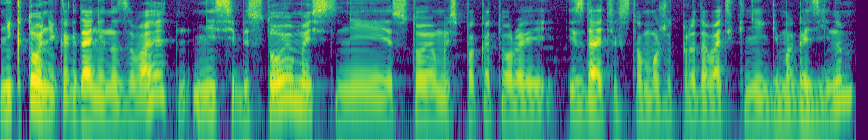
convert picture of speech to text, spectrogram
никто никогда не называет ни себестоимость, ни стоимость, по которой издательство может продавать книги магазинам,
